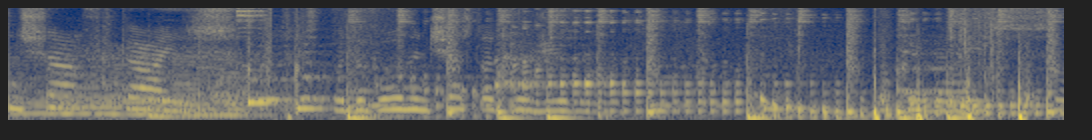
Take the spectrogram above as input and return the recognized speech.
mine shaft, guys. With the golden chest I told you about. Okay, guys, so.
